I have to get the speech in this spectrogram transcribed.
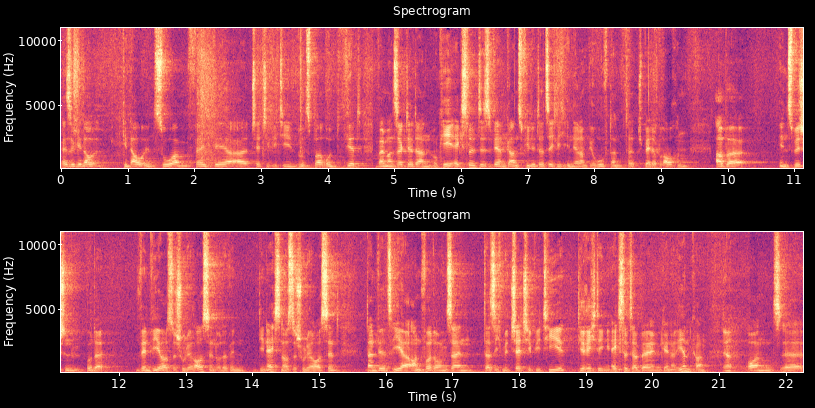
also genau, genau in so einem Feld wäre ChatGPT nutzbar und wird, weil man sagt ja dann, okay, Excel, das werden ganz viele tatsächlich in ihrem Beruf dann später brauchen. Aber inzwischen oder wenn wir aus der Schule raus sind oder wenn die Nächsten aus der Schule raus sind, dann wird es eher Anforderung sein, dass ich mit ChatGPT die richtigen Excel-Tabellen generieren kann. Ja. Und äh,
